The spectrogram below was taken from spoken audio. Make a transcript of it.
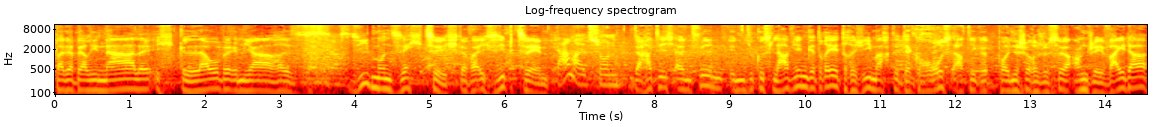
bei der Berlinale, ich glaube im Jahre 67, da war ich 17. Damals schon. Da hatte ich einen Film in Jugoslawien gedreht. Regie machte der großartige polnische Regisseur Andrzej Wajda.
